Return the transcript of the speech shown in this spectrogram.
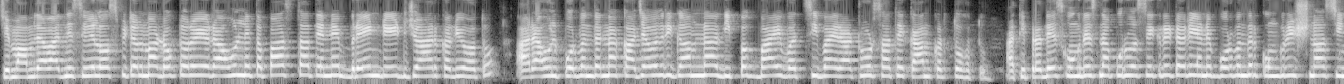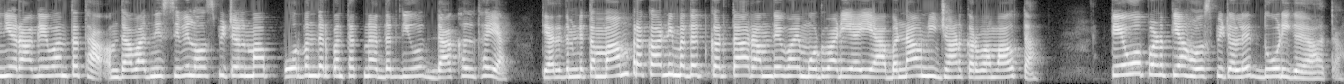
જેમાં અમદાવાદની સિવિલ હોસ્પિટલમાં ડોક્ટરોએ રાહુલને તપાસતા તેને બ્રેઇન ડેડ જાહેર કર્યો હતો. આ રાહુલ પોરબંદરના કાજાવદરી ગામના દીપકભાઈ વત્સીભાઈ રાઠોડ સાથે કામ કરતો હતો. આથી પ્રદેશ કોંગ્રેસના પૂર્વ સેક્રેટરી અને પોરબંદર કોંગ્રેસના સિનિયર આગેવાન તથા અમદાવાદની સિવિલ હોસ્પિટલમાં પોરબંદર પંથકના દર્દીઓ દાખલ થયા. ત્યારે તેમને તમામ પ્રકારની મદદ કરતા રામદેવભાઈ મોઢવાડિયાએ આ બનાવની જાણ કરવામાં આવતા તેઓ પણ ત્યાં હોસ્પિટલે દોડી ગયા હતા.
